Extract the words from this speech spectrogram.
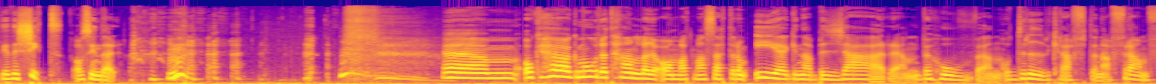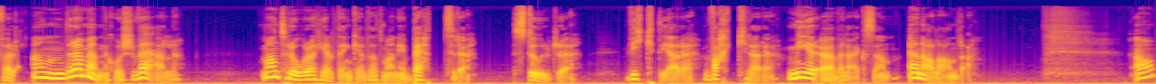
Det är the shit av synder. Mm. Um, och högmodet handlar ju om att man sätter de egna begären, behoven och drivkrafterna framför andra människors väl. Man tror helt enkelt att man är bättre, större, viktigare, vackrare, mer överlägsen än alla andra. Ja.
